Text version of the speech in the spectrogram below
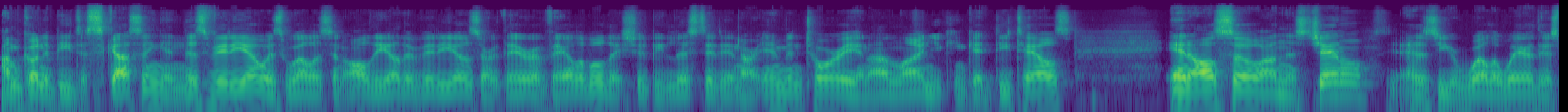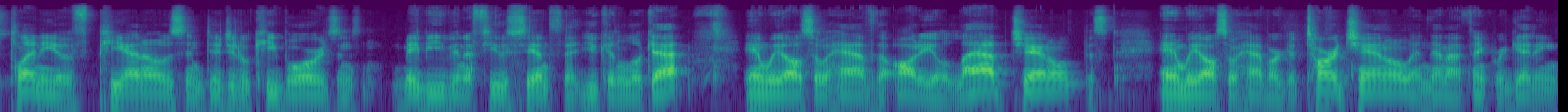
I'm going to be discussing in this video, as well as in all the other videos, are there available. They should be listed in our inventory and online you can get details. And also on this channel, as you're well aware, there's plenty of pianos and digital keyboards and maybe even a few synths that you can look at. And we also have the Audio Lab channel, and we also have our guitar channel, and then I think we're getting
